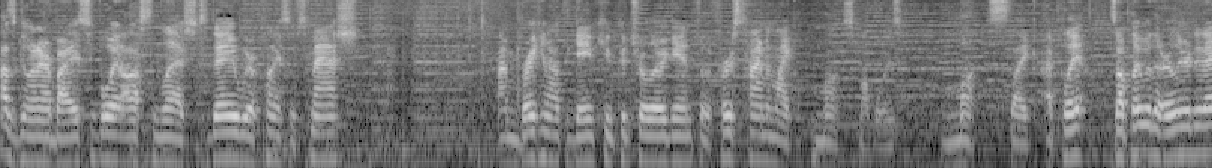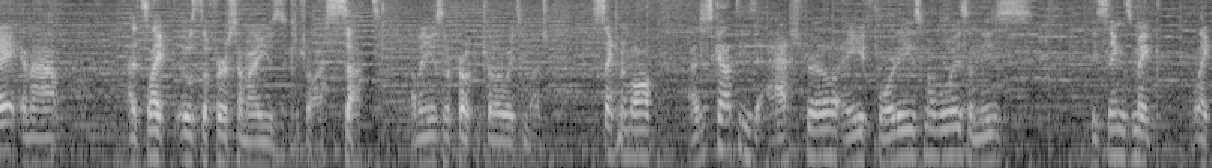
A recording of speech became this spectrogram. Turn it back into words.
How's it going everybody? It's your boy Austin Laiche. Today we are playing some Smash. I'm breaking out the GameCube controller again for the first time in like months, my boys. Months. Like I play it so I played with it earlier today and I it's like it was the first time I used the controller. I sucked. I've been using a pro controller way too much. Second of all, I just got these Astro A40s, my boys, and these these things make like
